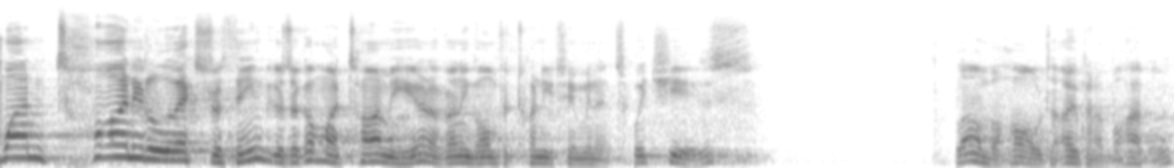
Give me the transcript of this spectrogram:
one tiny little extra thing because I've got my timer here and I've only gone for 22 minutes, which is, lo and behold, to open a Bible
